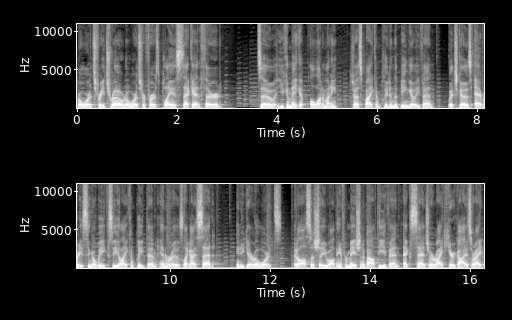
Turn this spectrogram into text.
rewards for each row, rewards for first place, second, third. So you can make a lot of money just by completing the bingo event, which goes every single week. So you like complete them in rows, like I said, and you get rewards. It'll also show you all the information about the event, etc. right here, guys, alright?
